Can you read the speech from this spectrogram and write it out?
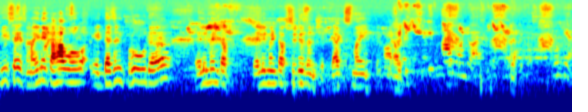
he says मैंने कहा वो it doesn't prove the element of element of citizenship. That's my. argument. I want to ask you. Oh, yeah.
